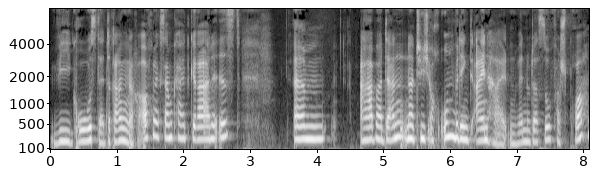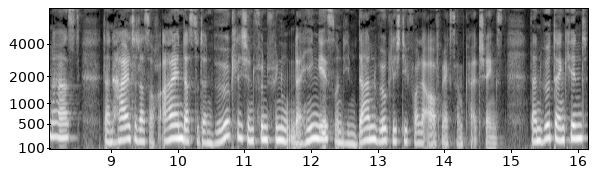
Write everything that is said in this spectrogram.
wie groß der Drang nach Aufmerksamkeit gerade ist. Ähm, aber dann natürlich auch unbedingt einhalten. Wenn du das so versprochen hast, dann halte das auch ein, dass du dann wirklich in fünf Minuten dahin gehst und ihm dann wirklich die volle Aufmerksamkeit schenkst. Dann wird dein Kind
